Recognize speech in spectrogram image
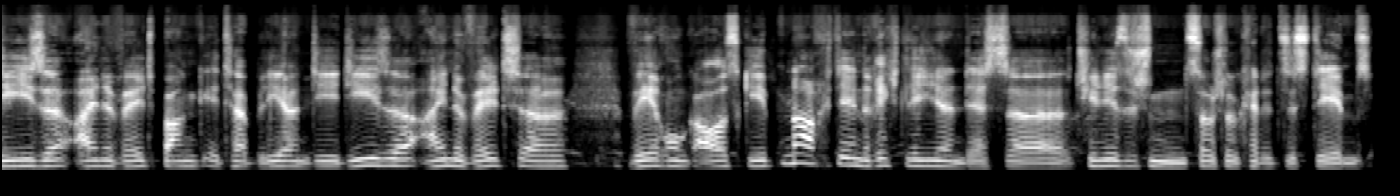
diese eine Weltbank etablieren, die diese eine Weltwährung äh, ausgibt nach den Richtlinien des äh, chinesischen Social Credit Systems.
